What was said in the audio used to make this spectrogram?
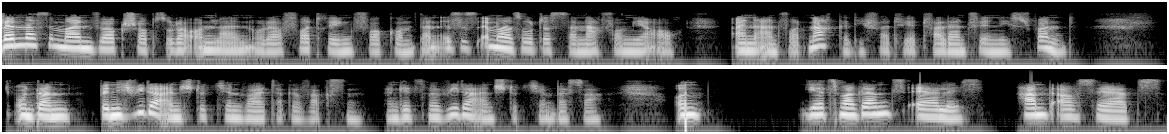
wenn das in meinen Workshops oder online oder Vorträgen vorkommt, dann ist es immer so, dass danach von mir auch eine Antwort nachgeliefert wird, weil dann finde ich es spannend. Und dann bin ich wieder ein Stückchen weiter gewachsen. Dann geht es mir wieder ein Stückchen besser. Und jetzt mal ganz ehrlich, Hand aufs Herz.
